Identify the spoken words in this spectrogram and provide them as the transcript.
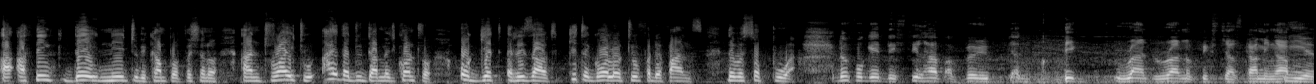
I, I think they need to become professional and try to either do damage control or get a result, get a goal or two for the fans. They were so poor. Don't forget they still have a very uh, big run run of fixtures coming up Yeah.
